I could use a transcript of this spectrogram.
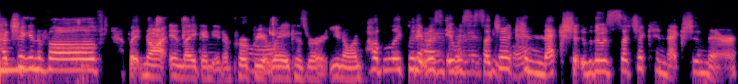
touching involved, but not in like an inappropriate way because we're you know in public. But it was it was such a connection. There was such a connection there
